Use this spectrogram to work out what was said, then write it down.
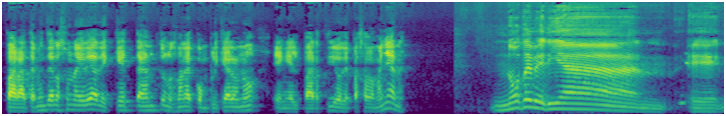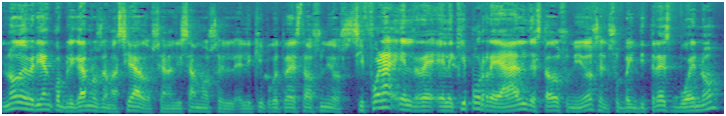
para también darnos una idea de qué tanto nos van a complicar o no en el partido de pasado mañana no deberían, eh, no deberían complicarnos demasiado si analizamos el, equipo que trae Estados Unidos. Si fuera el, el equipo real de Estados Unidos, el sub-23 bueno,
